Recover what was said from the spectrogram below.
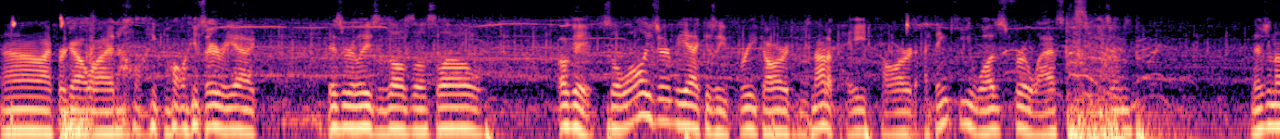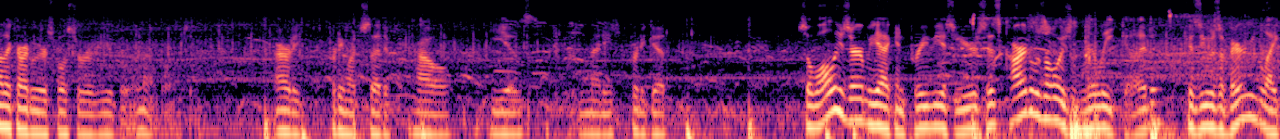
Oh, I forgot why I don't like Wally Szczerbiak. His release is also slow. Okay, so Wally Szczerbiak is a free card. He's not a paid card. I think he was for last season. There's another card we were supposed to review, but we're not going to. I already pretty much said if, how he is, and that he's pretty good. So Wally Szczerbiak in previous years, his card was always really good, because he was a very, like,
